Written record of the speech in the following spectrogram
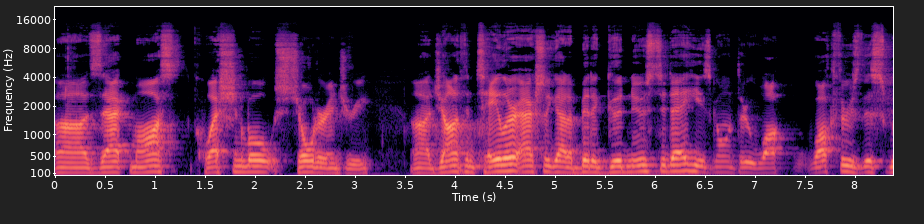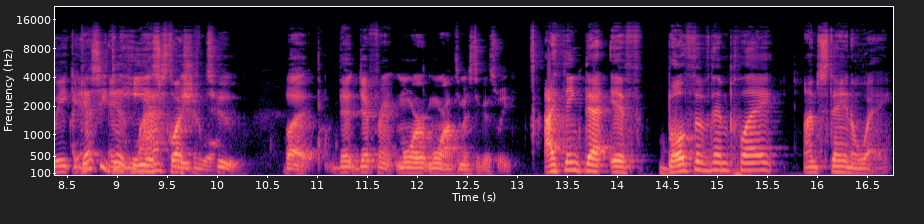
Uh, Zack Moss questionable shoulder injury. Uh, Jonathan Taylor actually got a bit of good news today. He's going through walk walkthroughs this week. I and- guess he did he is questionable. week too, but di- different, more more optimistic this week. I think that if both of them play, I'm staying away.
